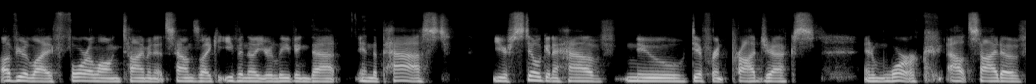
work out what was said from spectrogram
of your life for a long time. And it sounds like even though you're leaving that in the past you're still going to have new different projects and work outside of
